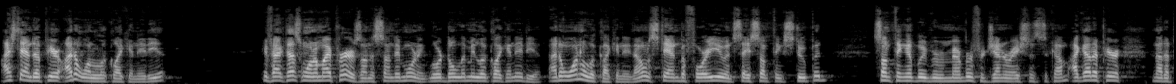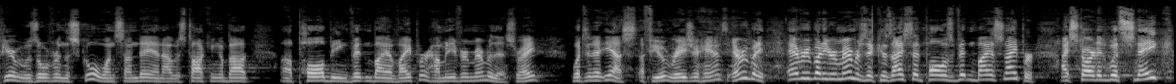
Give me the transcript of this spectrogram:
I stand up here, I don't want to look like an idiot. In fact, that's one of my prayers on a Sunday morning. Lord, don't let me look like an idiot. I don't want to look like an idiot. I don't want to stand before you and say something stupid, something that we remember for generations to come. I got up here, not up here, but was over in the school one Sunday and I was talking about uh, Paul being bitten by a viper. How many of you remember this, right? What did it? Yes, a few. Raise your hands. Everybody, everybody remembers it because I said Paul was bitten by a sniper. I started with snake.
